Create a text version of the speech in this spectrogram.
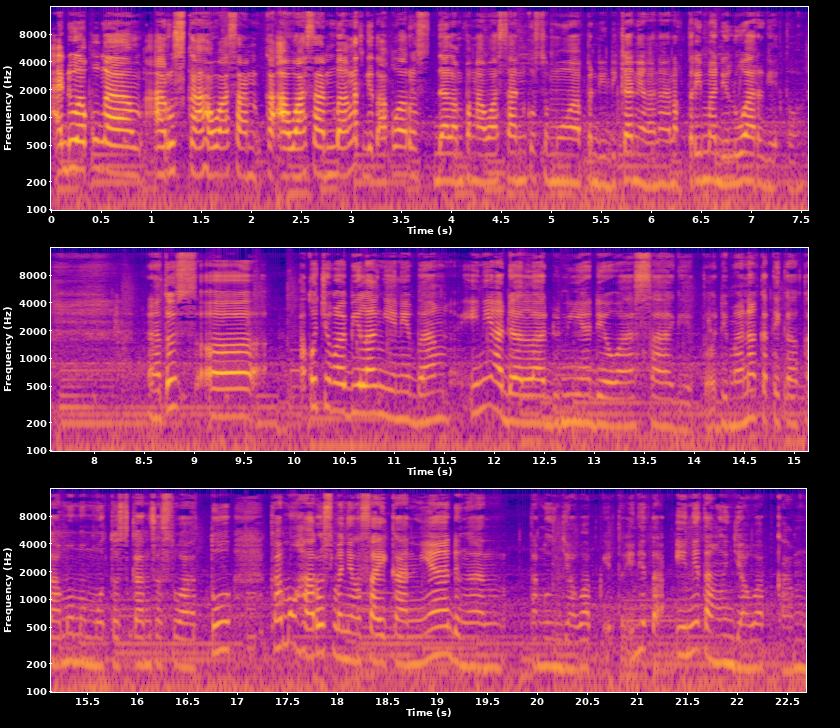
Aduh aku nggak harus keawasan keawasan banget gitu. Aku harus dalam pengawasanku semua pendidikan yang anak-anak terima di luar gitu. Nah terus uh, aku cuma bilang gini bang ini adalah dunia dewasa gitu di mana ketika kamu memutuskan sesuatu kamu harus menyelesaikannya dengan tanggung jawab gitu ini tak ini tanggung jawab kamu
